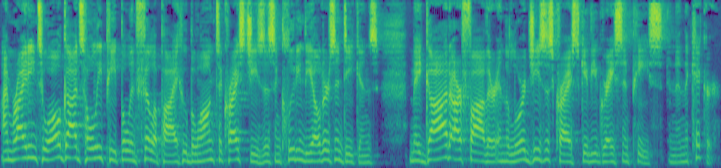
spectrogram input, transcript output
I'm writing to all God's holy people in Philippi who belong to Christ Jesus, including the elders and deacons. May God our Father and the Lord Jesus Christ give you grace and peace. And then the kicker.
